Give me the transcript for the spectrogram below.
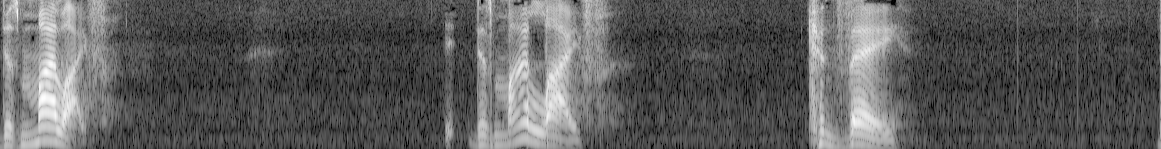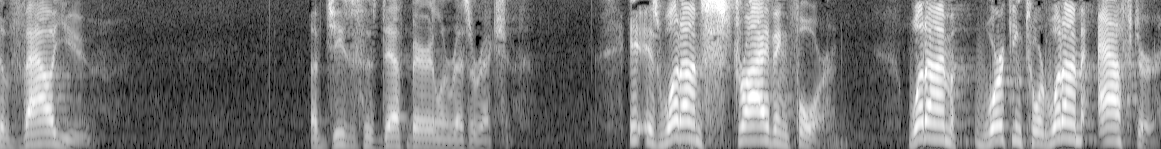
does my life, does my life convey the value of Jesus' death, burial, and resurrection? Is what I'm striving for, what I'm working toward, what I'm after,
